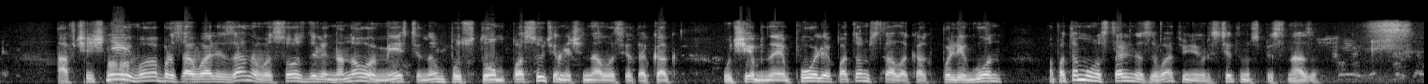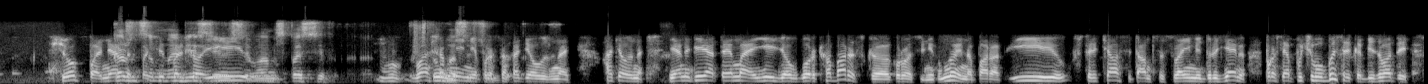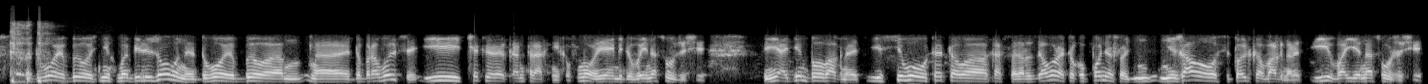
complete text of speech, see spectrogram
А в Чечне его образовали заново, создали на новом месте, на пустом. По сути, начиналось это как учебное поле, потом стало как полигон, а потом его стали называть университетом спецназа. Все понятно. Кажется, спасибо мы большое. И... вам спасибо. Ваше мнение просто хотел узнать. Хотел узнать. Я на 9 мая ездил в город Хабаровск э, к родственникам, ну и на парад, и встречался там со своими друзьями. Просто я почему быстренько, без воды. Двое было из них мобилизованы, двое было э, добровольцы и четверо контрактников. Ну, я имею в виду военнослужащие. И один был вагнерец. Из всего вот этого, как сказать, разговора я только понял, что не жаловался только вагнерец и военнослужащий.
